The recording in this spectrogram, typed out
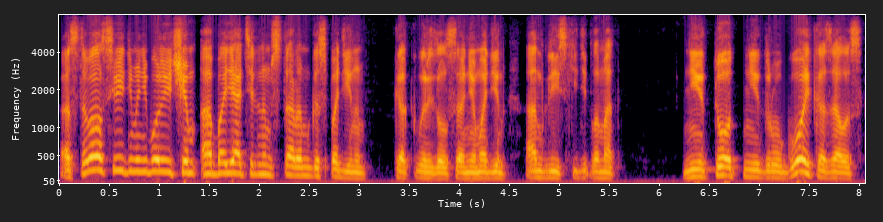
оставался, видимо, не более чем обаятельным старым господином, как выразился о нем один английский дипломат. Ни тот, ни другой, казалось,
